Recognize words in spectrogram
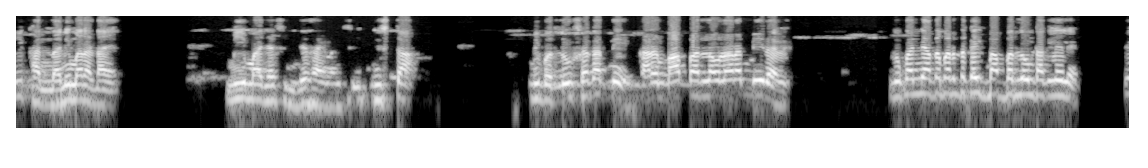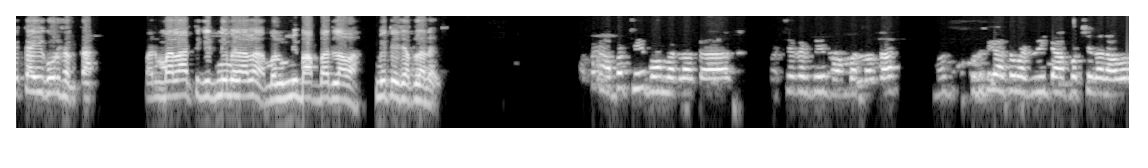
मी खानदानी मराठा आहे. मी माझ्या शिंदे साहेबांची निष्ठा. मी बदलू शकत नाही. कारण बाप बदलवणारा मी नव्हे. लोकांनी आतापर्यंत काही बाप बदलवून टाकलेले ते काही करू शकता. पण मला तिकीट नाही मिळालं म्हणून मी बाप बदलावा. मी त्याच्यातला नाही. अपक्षही फॉर्म भरला होता. पक्षाकर्ते फॉर्म भरला होता. मग कुठेतरी असं वाटलं की अपक्षला राहावं.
